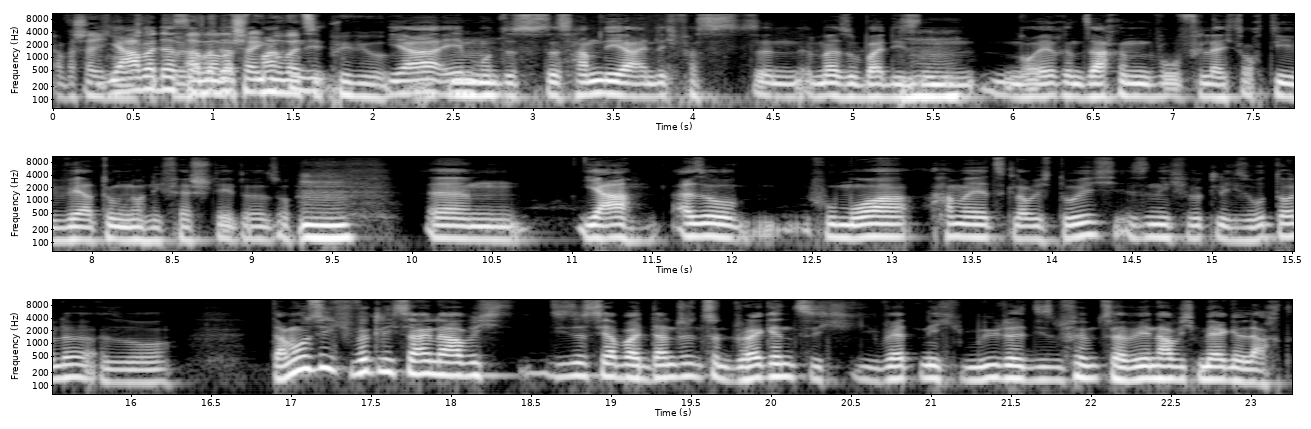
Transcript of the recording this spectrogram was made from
Aber wahrscheinlich Ja, nicht aber das. Aber aber das wahrscheinlich nur, weil es die die- Preview- Ja, eben. Mhm. Und das, das haben die ja eigentlich fast äh, immer so bei diesen neueren Sachen, wo vielleicht auch die Wertung noch nicht feststeht oder so. Mhm. Ähm, ja, also Humor haben wir jetzt, glaube ich, durch. Ist nicht wirklich so dolle. Also da muss ich wirklich sagen, da habe ich dieses Jahr bei Dungeons and Dragons, ich werde nicht müde, diesen Film zu erwähnen, habe ich mehr gelacht.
